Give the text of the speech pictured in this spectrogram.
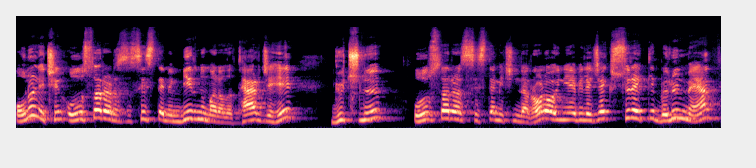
Onun için uluslararası sistemin bir numaralı tercihi güçlü, uluslararası sistem içinde rol oynayabilecek, sürekli bölünmeyen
